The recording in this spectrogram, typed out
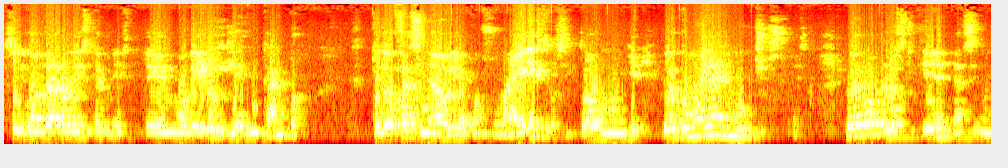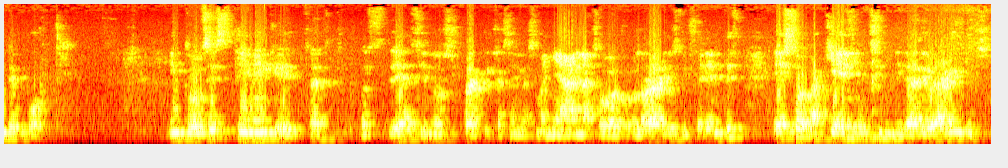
se encontraron este, este modelo y le encantó. Quedó fascinado ya con sus maestros y todo muy bien. Pero como eran muchos, luego los que tienen, hacen un deporte. Entonces tienen que pues, de haciendo sus prácticas en las mañanas o en horarios diferentes. Esto aquí hay flexibilidad de horarios.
